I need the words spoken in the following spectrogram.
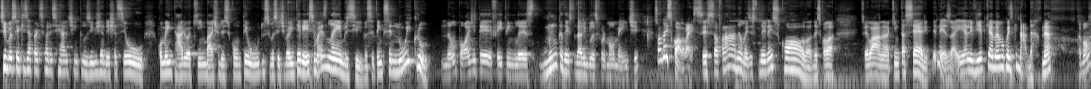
se você quiser participar desse reality, inclusive, já deixa seu comentário aqui embaixo desse conteúdo, se você tiver interesse, mas lembre-se, você tem que ser nu e cru. Não pode ter feito inglês, nunca ter estudado inglês formalmente, só na escola, vai. Você só fala, ah, não, mas eu estudei na escola, na escola sei lá, na quinta série. Beleza, aí alivia porque é a mesma coisa que nada, né? Tá bom?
